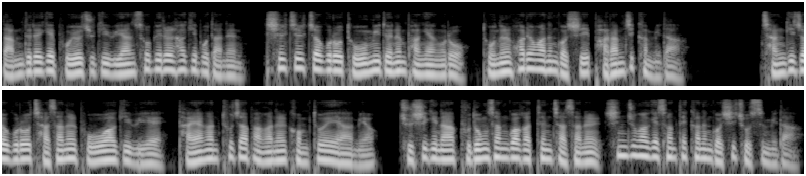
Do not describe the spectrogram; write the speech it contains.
남들에게 보여주기 위한 소비를 하기보다는 실질적으로 도움이 되는 방향으로 돈을 활용하는 것이 바람직합니다. 장기적으로 자산을 보호하기 위해 다양한 투자 방안을 검토해야 하며 주식이나 부동산과 같은 자산을 신중하게 선택하는 것이 좋습니다.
